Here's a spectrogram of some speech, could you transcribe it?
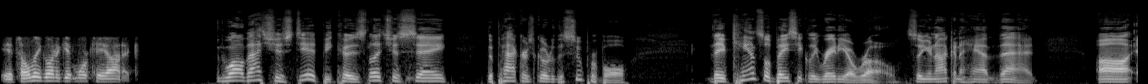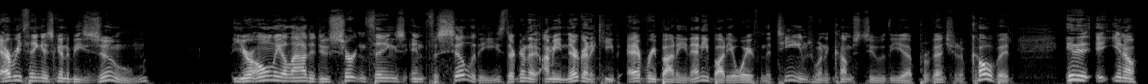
it's only going to get more chaotic. Well, that's just it because let's just say the Packers go to the Super Bowl. They've canceled basically Radio Row, so you're not going to have that. Uh, everything is going to be Zoom. You're only allowed to do certain things in facilities. They're going to, I mean, they're going to keep everybody and anybody away from the teams when it comes to the uh, prevention of COVID it, it, you know,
